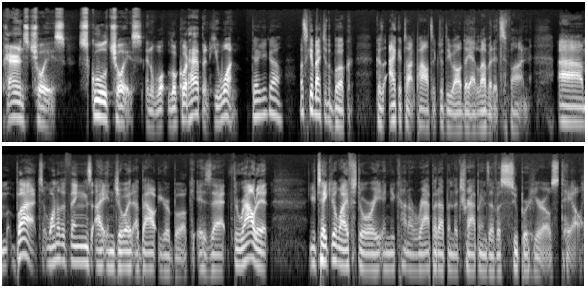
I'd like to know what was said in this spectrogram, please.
parents' choice, school choice. And w- look what happened. He won. There you go. Let's get back to the book because I could talk politics with you all day. I love it. It's fun. Um, but one of the things I enjoyed about your book is that throughout it, you take your life story and you kind of wrap it up in the trappings of a superhero's tale.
